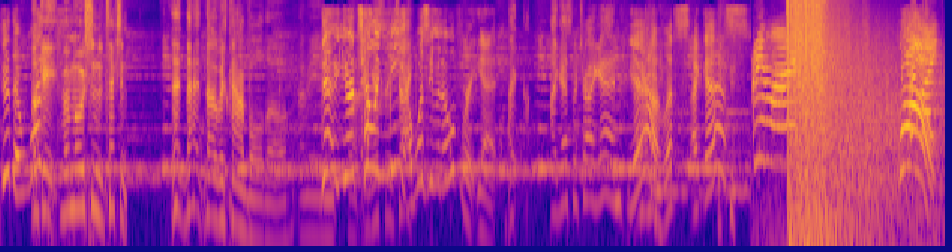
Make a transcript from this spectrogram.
Dude, that was... Okay, the motion detection. That, that that was kind of bold though. I mean, Yeah, you're uh, telling guess we me try- I wasn't even over it yet. I, I guess we try again. Yeah, I mean- let's. I guess. Green light! Whoa!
